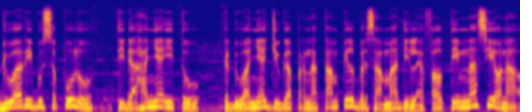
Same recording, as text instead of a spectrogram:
2010. Tidak hanya itu, keduanya juga pernah tampil bersama di level tim nasional.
